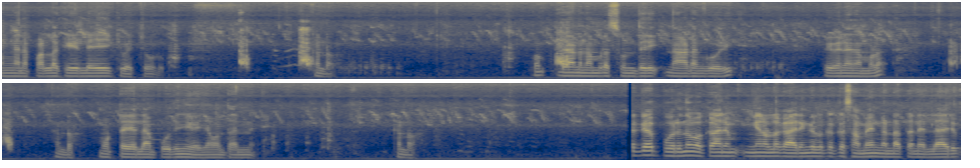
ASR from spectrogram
ഇങ്ങനെ പള്ളക്കീഴിലേക്ക് വെച്ചോളൂ കണ്ടോ? അപ്പം ഇതാണ് നമ്മുടെ സുന്ദരി നാടൻ കോഴി. അപ്പം ഇവനെ നമ്മൾ കണ്ടോ? മുട്ടയെല്ലാം പൊതിഞ്ഞു കഴിഞ്ഞവൻ തന്നെ. കണ്ടോ? ഒക്കെ പൊരുന്ന് വെക്കാനും ഇങ്ങനെയുള്ള കാര്യങ്ങൾക്കൊക്കെ സമയം കണ്ടാൽ തന്നെ എല്ലാവരും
